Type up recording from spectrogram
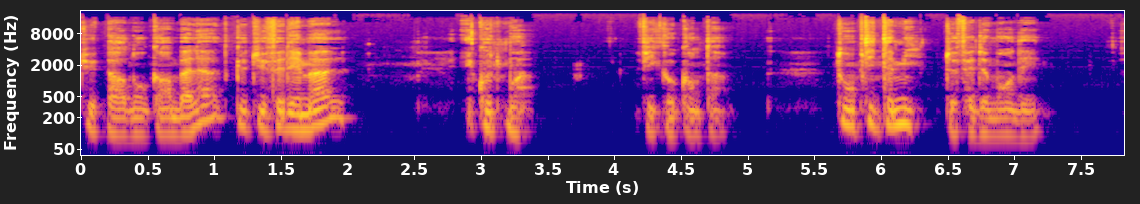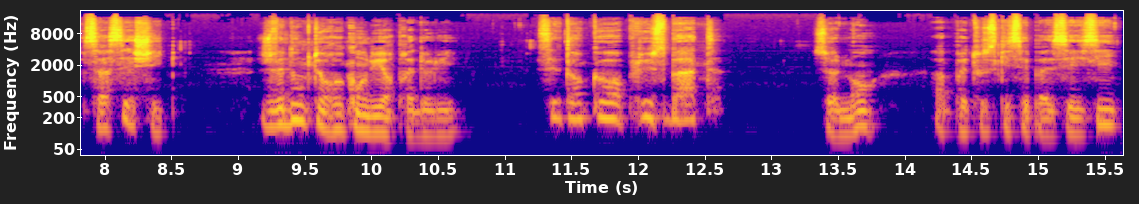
tu pars donc en balade, que tu fais des mal Écoute-moi, fit Coquentin. Ton petit ami te fait demander. Ça, c'est chic. Je vais donc te reconduire près de lui. C'est encore plus batte. Seulement, après tout ce qui s'est passé ici,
